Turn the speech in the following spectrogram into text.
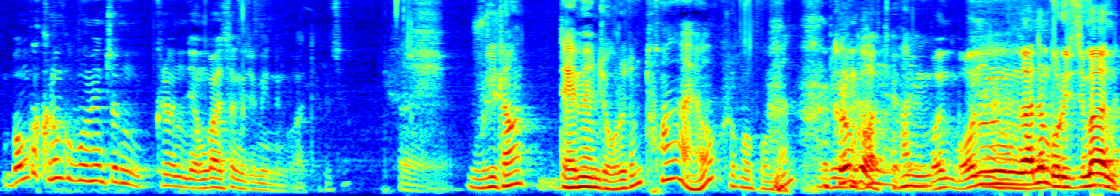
뭔가 그런 거 보면 좀 그런 연관성이 좀 있는 것 같아요, 그죠? 예. 우리랑 내면적으로 좀 통하나요? 그런 거 보면 그런 것 한- 같아요. 한- 뭔, 뭔가는 모르지만.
